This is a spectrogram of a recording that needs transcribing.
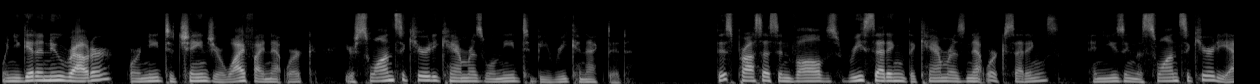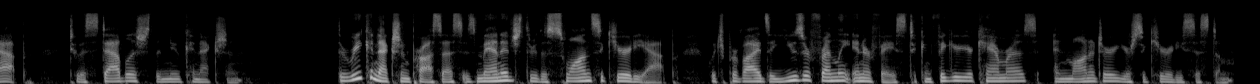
When you get a new router or need to change your Wi Fi network, your Swann security cameras will need to be reconnected. This process involves resetting the camera's network settings and using the Swann Security app to establish the new connection. The reconnection process is managed through the Swann Security app, which provides a user friendly interface to configure your cameras and monitor your security system.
